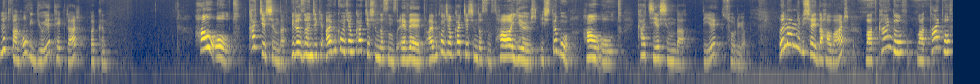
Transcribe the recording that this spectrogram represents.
lütfen o videoya tekrar bakın. How old? Kaç yaşında? Biraz önceki Aybük hocam kaç yaşındasınız? Evet. Aybük hocam kaç yaşındasınız? Hayır. İşte bu. How old? Kaç yaşında diye soruyor. Önemli bir şey daha var. What kind of, what type of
